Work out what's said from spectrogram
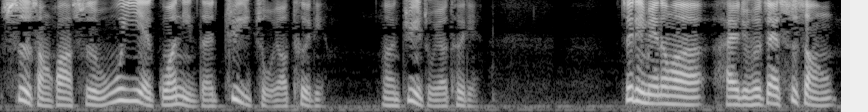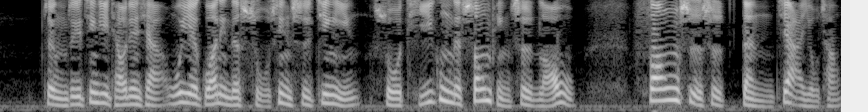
市场化是物业管理的最主要特点啊，最主要特点。这里面的话，还有就是在市场这种这个经济条件下，物业管理的属性是经营，所提供的商品是劳务，方式是等价有偿，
